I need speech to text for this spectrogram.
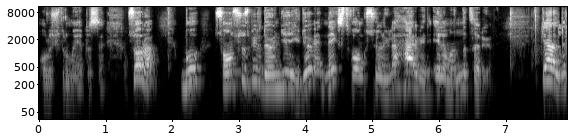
oluşturma yapısı. Sonra bu sonsuz bir döngüye gidiyor ve next fonksiyonuyla her bir elemanını tarıyor. Geldim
